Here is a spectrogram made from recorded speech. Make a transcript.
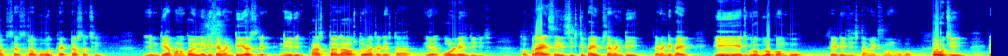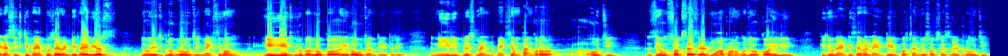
ସକ୍ସେସ୍ର ବହୁତ ଫ୍ୟାକ୍ଟର୍ସ ଅଛି जमी आप कहले कि सेवेन्टी इयर्स फास्ट तो है अस्टिओ ये ओल्ड एज डीज तो प्राय से sixty five seventy seventy five ये एज ग्रुप लोक डीजा मैक्सीम हम रोच यहाँ sixty five to seventy five years जो एज ग्रुप रोच मैक्सीम यही एज ग्रुप लोक ही रोचे नि रिप्लेसमेंट मैक्सीम तर हो तो सक्सेस रेट मुझे आपको जो कहली कि जो सेवेन नाइंटी एट परसेंट जो सक्सेस रेट रोचे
